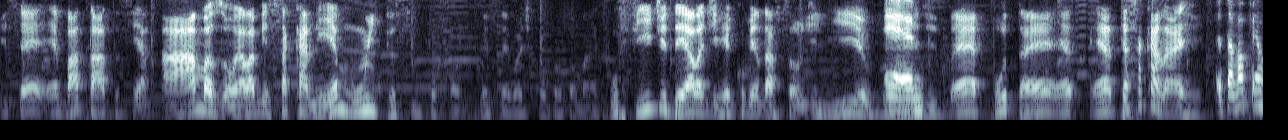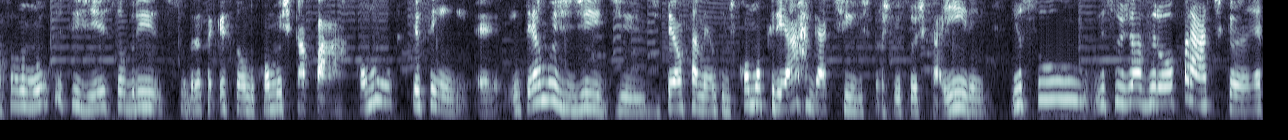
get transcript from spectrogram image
isso é, é batata, assim. A Amazon, ela me sacaneia muito, assim, por favor com esse negócio de compra automática. O feed dela de recomendação de livro. É. De, é, puta, é, é, é, até sacanagem. Eu tava pensando muito esses dias sobre, sobre essa questão do como escapar. Como, assim, é, em termos de, de, de pensamento de como criar gatilhos para as pessoas caírem, isso, isso já virou prática. É,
